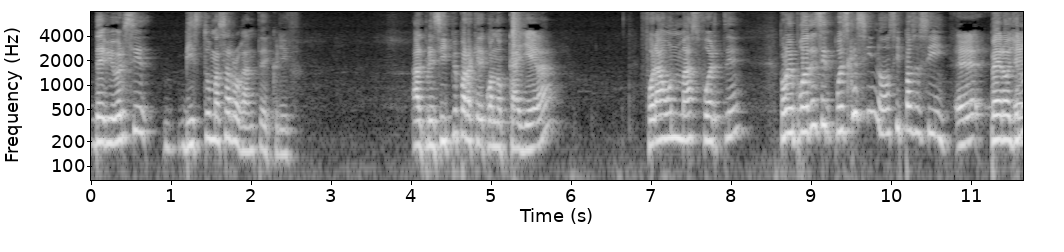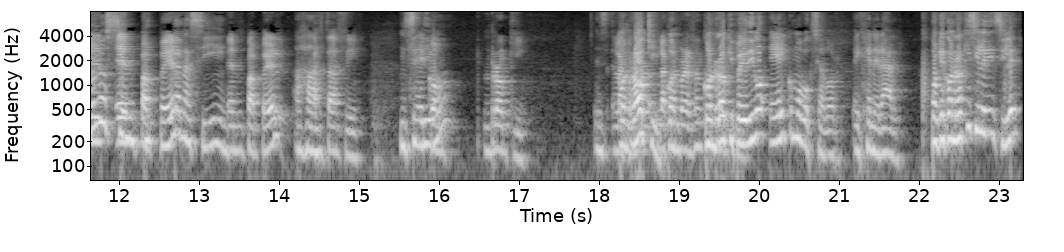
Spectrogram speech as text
Debió haberse visto más arrogante de Creed. Al principio, para que cuando cayera, fuera aún más fuerte. Porque podrías decir, pues que sí, no, sí pasa así. Eh, Pero yo no en- lo sentí en papel, tan así. En papel, Ajá. hasta así. ¿En serio? Con Rocky. La con Rocky, la con, con con Rocky, pero yo digo él como boxeador, en general. Porque con Rocky sí le, sí le,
